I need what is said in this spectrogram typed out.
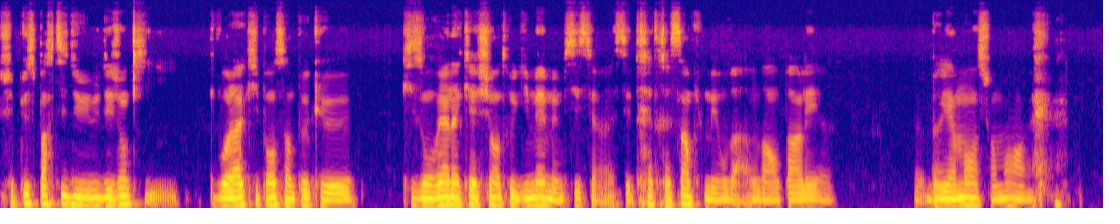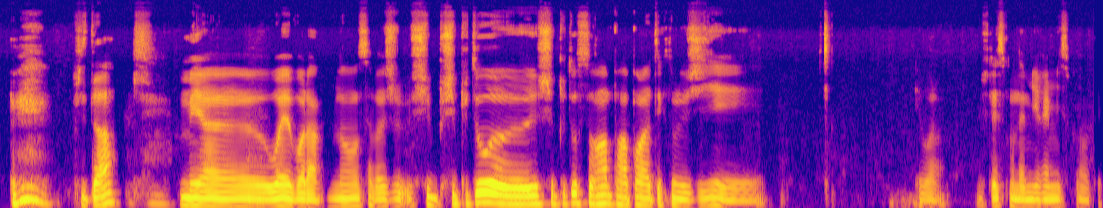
je fais plus partie du, des gens qui, voilà, qui pensent un peu que qu'ils ont rien à cacher entre guillemets, même si c'est très très simple, mais on va on va en parler brillamment sûrement plus tard. Mais euh, ouais, voilà, non, ça va. Je, suis plutôt euh, je suis plutôt serein par rapport à la technologie et voilà. Je laisse mon ami Rémi se présenter.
